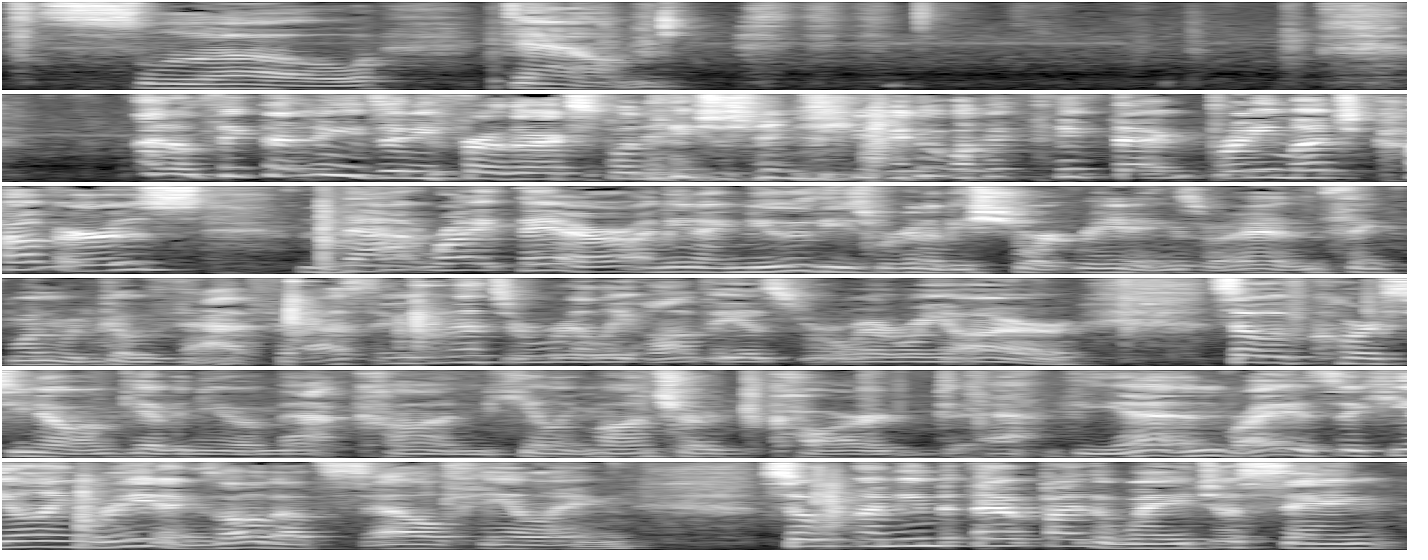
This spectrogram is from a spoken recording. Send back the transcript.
Slow down. I don't think that needs any further explanation to you. I think that pretty much covers that right there. I mean, I knew these were going to be short readings, but I didn't think one would go that fast. I mean, that's really obvious for where we are. So, of course, you know, I'm giving you a Matt Kahn healing mantra card at the end, right? It's a healing reading. It's all about self healing. So, I mean, but that, by the way, just saying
